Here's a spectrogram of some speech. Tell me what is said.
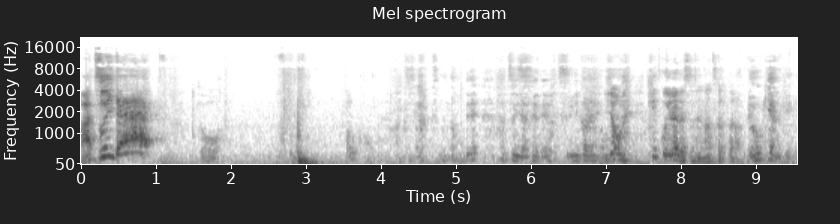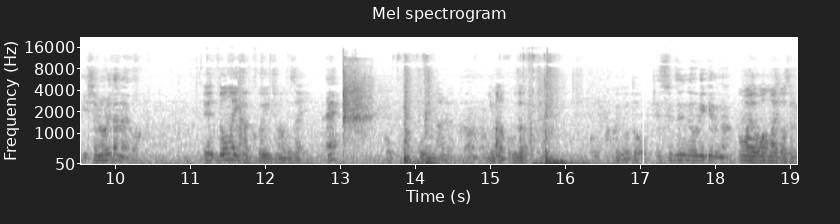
暑いで！今日。で暑いだけで？釣り行かれんのいや俺結構イライラするねん夏だったら。病気やんけ。一緒に降りたないわ。えどのいいかっこいい一番うざい？え？こうこういうのあるやんか、うん今の子うざかった。いうどうえ全然俺いけるな。お前お前どうする？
